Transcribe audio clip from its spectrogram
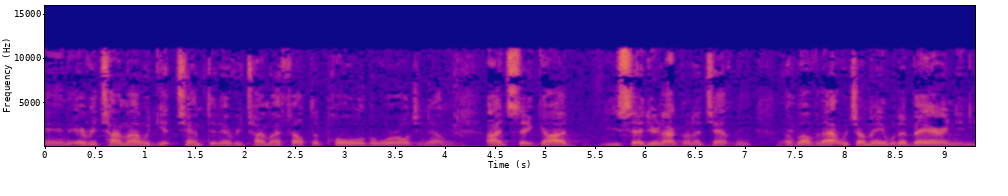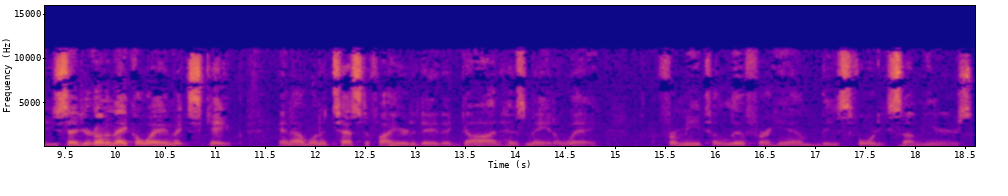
and every time I would get tempted, every time I felt the pull of the world, you know, mm-hmm. I'd say, God, you said you're not going to tempt me yeah. above that which I'm able to bear. And you said you're going to make a way and escape. And I want to testify here today that God has made a way for me to live for Him these 40 some years.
